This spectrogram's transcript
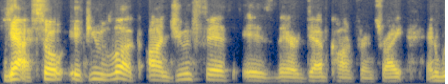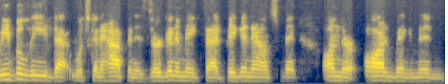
Yeah. So if you look on June 5th is their dev conference, right? And we believe that what's going to happen is they're going to make that big announcement on their augmented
